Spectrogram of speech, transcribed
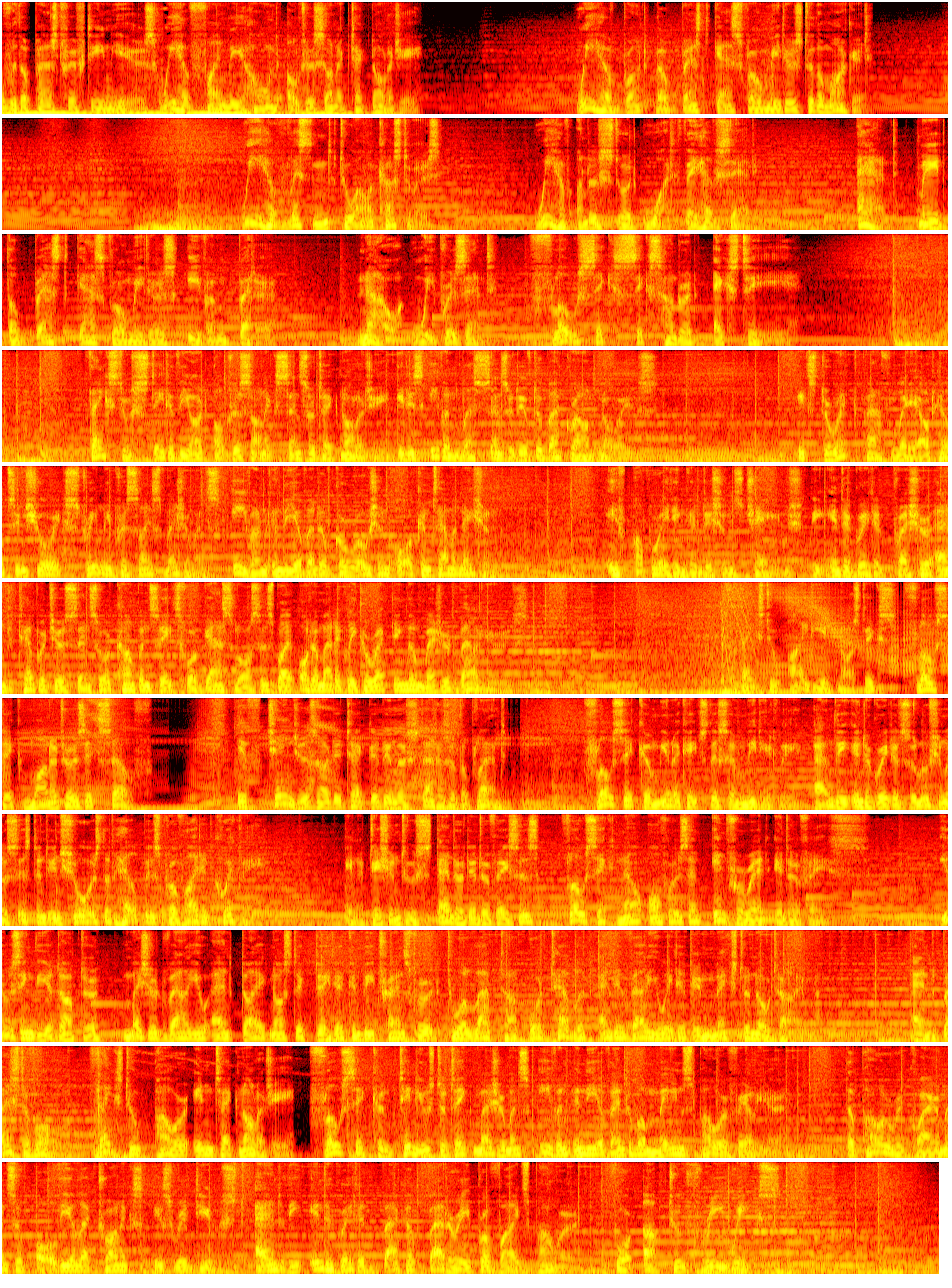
Over the past 15 years, we have finally honed ultrasonic technology. We have brought the best gas flow meters to the market. We have listened to our customers. We have understood what they have said and made the best gas flow meters even better. Now we present FLOWSIC 600 XT. Thanks to state-of-the-art ultrasonic sensor technology, it is even less sensitive to background noise. Its direct path layout helps ensure extremely precise measurements, even in the event of corrosion or contamination. If operating conditions change, the integrated pressure and temperature sensor compensates for gas losses by automatically correcting the measured values. Thanks to i-diagnostics, FLOWSIC monitors itself. If changes are detected in the status of the plant, FLOWSIC communicates this immediately and the integrated solution assistant ensures that help is provided quickly. In addition to standard interfaces, FLOWSIC now offers an infrared interface. Using the adapter, measured value and diagnostic data can be transferred to a laptop or tablet and evaluated in next to no time. And best of all, thanks to PowerIn Technology, FLOWSIC continues to take measurements even in the event of a mains power failure the power requirements of all the electronics is reduced and the integrated backup battery provides power for up to three weeks.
